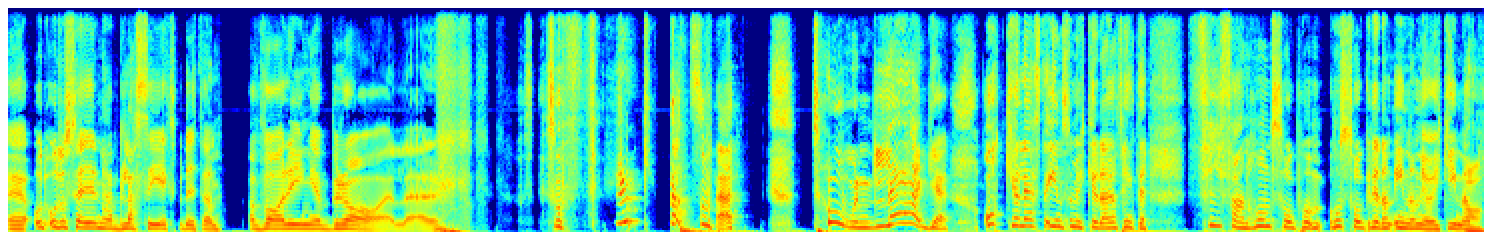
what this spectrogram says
Eh, och, och då säger den här blasé-expediten, "Ja, var det inget bra eller? Så fruktansvärt tonläge. Och jag läste in så mycket där, jag tänkte, fy fan, hon såg, på, hon såg redan innan jag gick in att Ja.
